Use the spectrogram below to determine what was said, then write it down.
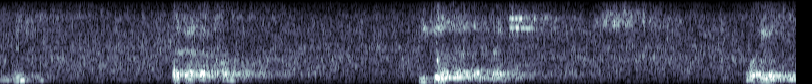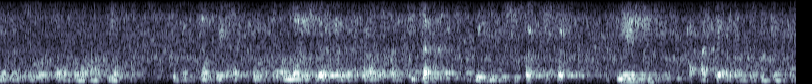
ini perkataan Allah. Itulah keadaan mereka. Wa iya kasih wa afiyah. Dengan sampai Allah hindarkan keselamatan kita dari sifat-sifat الدين فأتأه بجفا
